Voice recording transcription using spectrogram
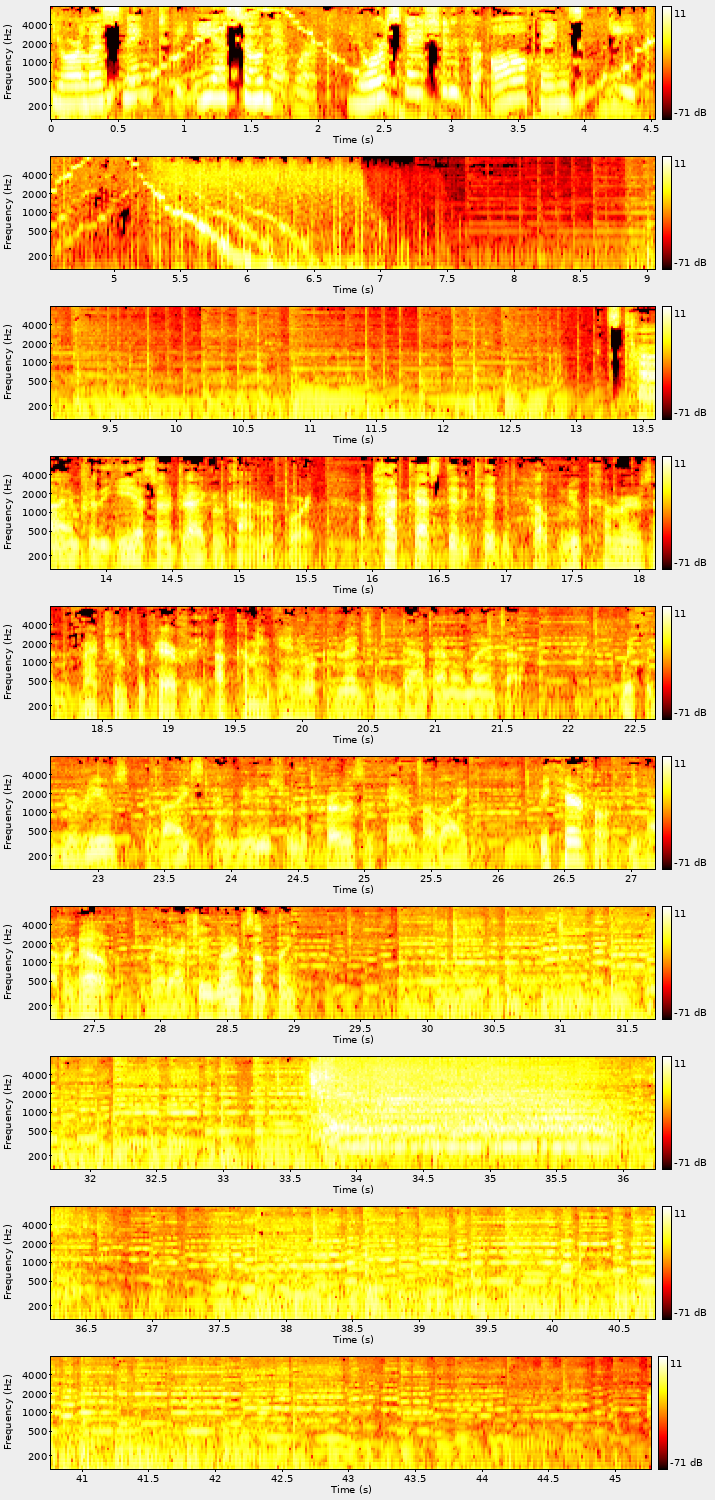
You're listening to the ESO Network, your station for all things geek. It's time for the ESO Dragon Con Report, a podcast dedicated to help newcomers and veterans prepare for the upcoming annual convention in downtown Atlanta. With interviews, advice, and news from the pros and fans alike. Be careful, you never know. You might actually learn something.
